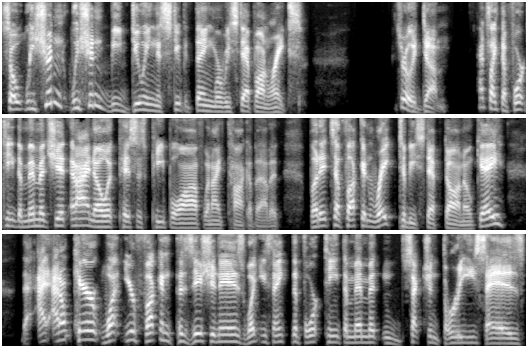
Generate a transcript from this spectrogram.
So we shouldn't we shouldn't be doing this stupid thing where we step on rakes. It's really dumb. That's like the 14th Amendment shit. And I know it pisses people off when I talk about it, but it's a fucking rake to be stepped on, okay? I, I, don't care what your fucking position is, what you think the 14th Amendment and Section 3 says.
